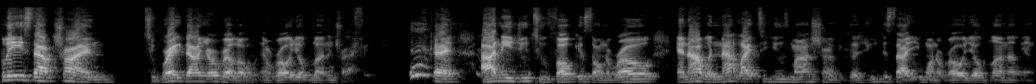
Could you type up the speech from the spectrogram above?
please stop trying to break down your Rello and roll your blunt in traffic. Okay, I need you to focus on the road, and I would not like to use my insurance because you decide you want to roll your blunt up and,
